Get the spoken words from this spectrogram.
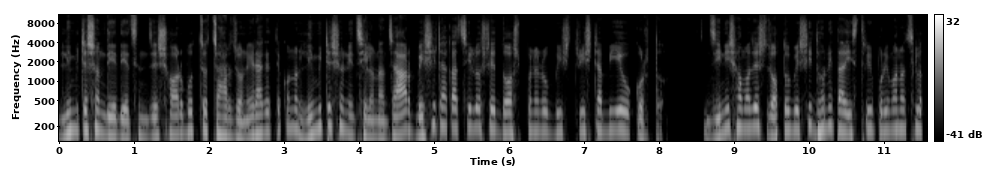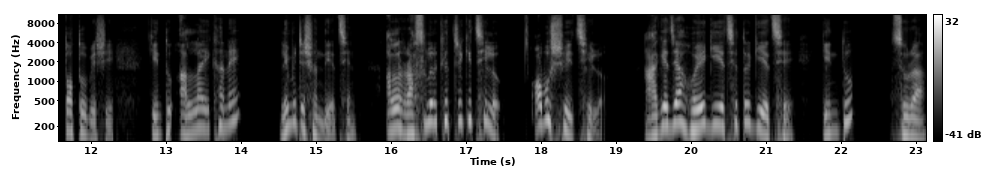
লিমিটেশন দিয়ে দিয়েছেন যে সর্বোচ্চ চারজন। এর আগে তো কোনো লিমিটেশনই ছিল না। যার বেশি টাকা ছিল সে দশ, পনেরো, বিশ, ত্রিশটা বিয়েও করত। যিনি সমাজে যত বেশি ধনী, তার স্ত্রীর পরিমাণও ছিল তত বেশি। কিন্তু আল্লাহ এখানে লিমিটেশন দিয়েছেন। আল্লাহ রাসুলের ক্ষেত্রে কি ছিল? অবশ্যই ছিল। আগে যা হয়ে গিয়েছে তো গিয়েছে। কিন্তু সুরা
